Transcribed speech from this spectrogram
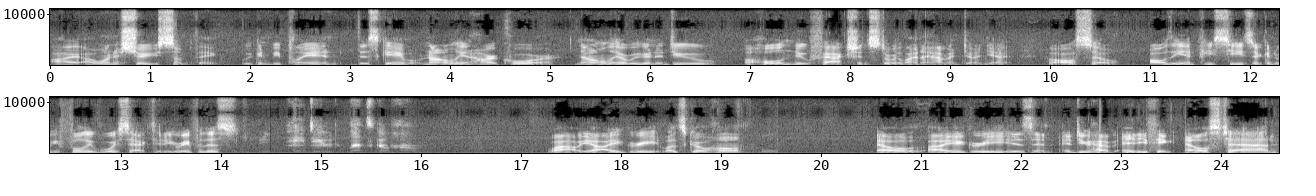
I, I want to show you something. We're going to be playing this game not only in hardcore, not only are we going to do a whole new faction storyline I haven't done yet, but also all the NPCs are going to be fully voice acted. Are you ready for this? Hey dude, let's go home. Wow, yeah, I agree. Let's go home. L, I agree, isn't. And do you have anything else to add?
